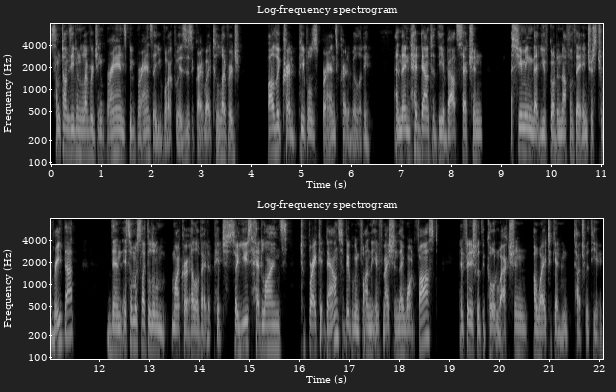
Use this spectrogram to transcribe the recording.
Sometimes even leveraging brands, big brands that you've worked with is a great way to leverage other people's brands credibility. And then head down to the about section, assuming that you've got enough of their interest to read that, then it's almost like a little micro elevator pitch. So use headlines to break it down so people can find the information they want fast and finish with the call to action, a way to get in touch with you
